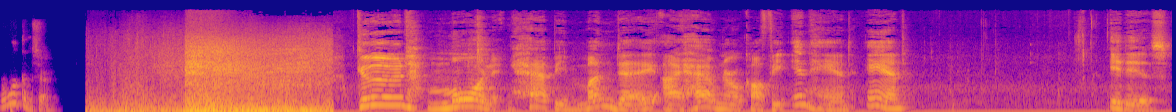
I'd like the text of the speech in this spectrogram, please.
You're welcome, sir. Good morning. Happy Monday. I have Neuro Coffee in hand and it is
